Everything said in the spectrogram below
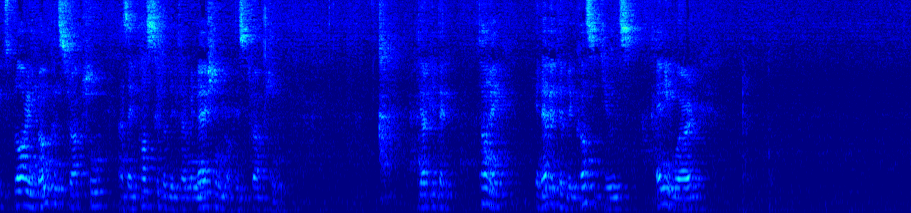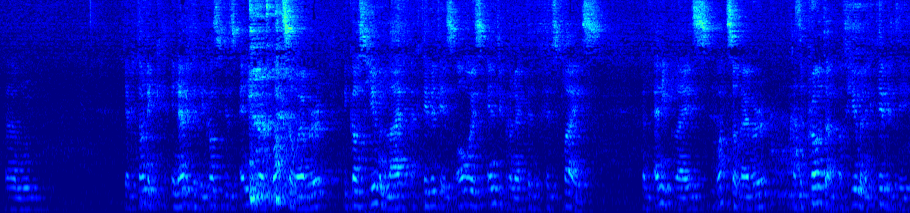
exploring non-construction as a possible determination of destruction. The architectonic inevitably constitutes any work um, the architectonic inevitably constitutes any work whatsoever because human life activity is always interconnected with its place. And any place whatsoever as a product of human activity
